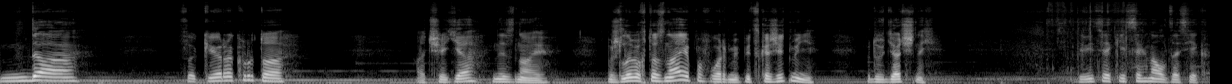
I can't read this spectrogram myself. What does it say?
Да. Сокира крута. А чи я не знаю. Можливо, хто знає по формі, підскажіть мені. Буду вдячний. Дивіться, який сигнал засік.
